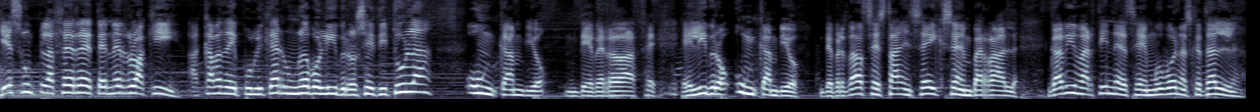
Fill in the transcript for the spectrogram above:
Y es un placer eh, tenerlo aquí. Acaba de publicar un nuevo libro, se titula Un cambio de verdad. El libro Un cambio de verdad está en Seix en Berral. Gaby Martínez, eh, muy buenas, ¿qué tal?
